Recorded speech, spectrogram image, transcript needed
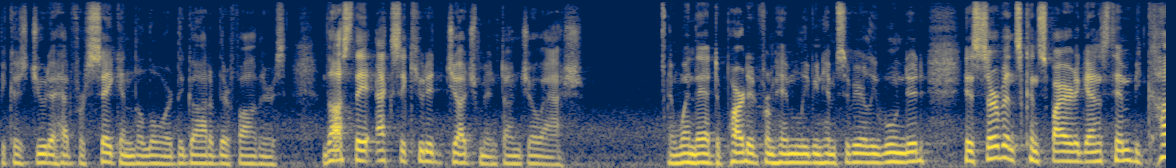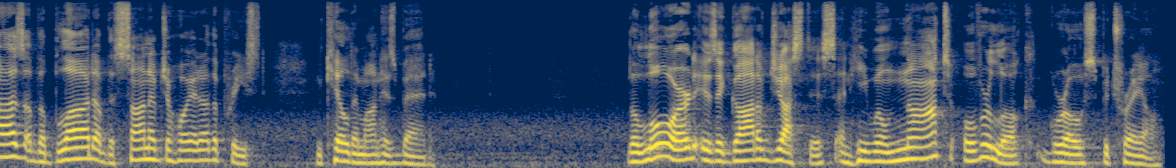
because Judah had forsaken the Lord, the God of their fathers. Thus they executed judgment on Joash. And when they had departed from him, leaving him severely wounded, his servants conspired against him because of the blood of the son of Jehoiada the priest, and killed him on his bed. The Lord is a God of justice, and he will not overlook gross betrayal.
